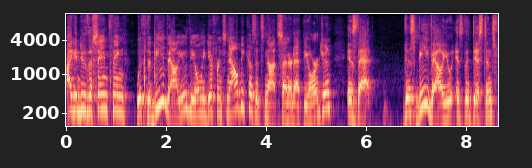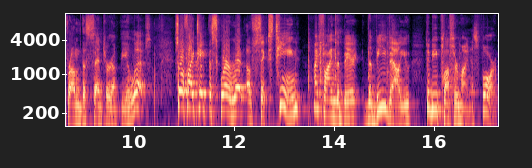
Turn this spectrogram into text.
I can do the same thing with the b value. The only difference now, because it's not centered at the origin, is that this b value is the distance from the center of the ellipse. So if I take the square root of 16, I find the b, the b value to be plus or minus 4.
